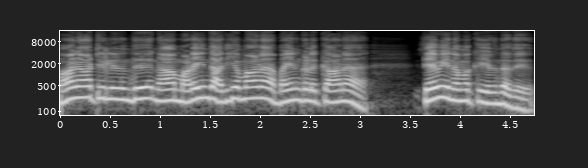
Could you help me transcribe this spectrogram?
மாநாட்டிலிருந்து நாம் அடைந்த அதிகமான பயன்களுக்கான தேவை நமக்கு இருந்தது.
